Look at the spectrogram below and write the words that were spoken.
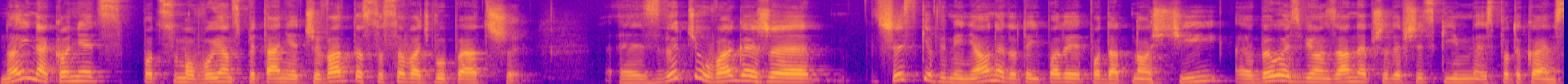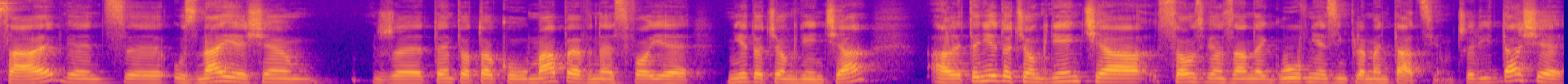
No i na koniec podsumowując pytanie, czy warto stosować WPA3? E, zwróćcie uwagę, że wszystkie wymienione do tej pory podatności były związane przede wszystkim z protokołem SAE, więc uznaje się że ten protokół ma pewne swoje niedociągnięcia, ale te niedociągnięcia są związane głównie z implementacją, czyli da się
